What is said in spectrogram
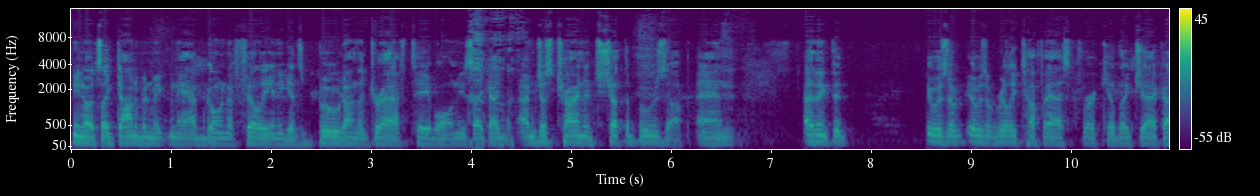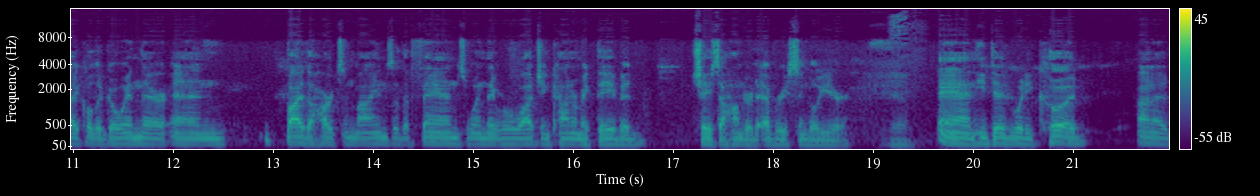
you know, it's like Donovan McNabb going to Philly and he gets booed on the draft table and he's like, I, I'm just trying to shut the booze up. And I think that it was a it was a really tough ask for a kid like Jack Eichel to go in there and by the hearts and minds of the fans when they were watching Connor McDavid chase 100 every single year. Yeah. And he did what he could on a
